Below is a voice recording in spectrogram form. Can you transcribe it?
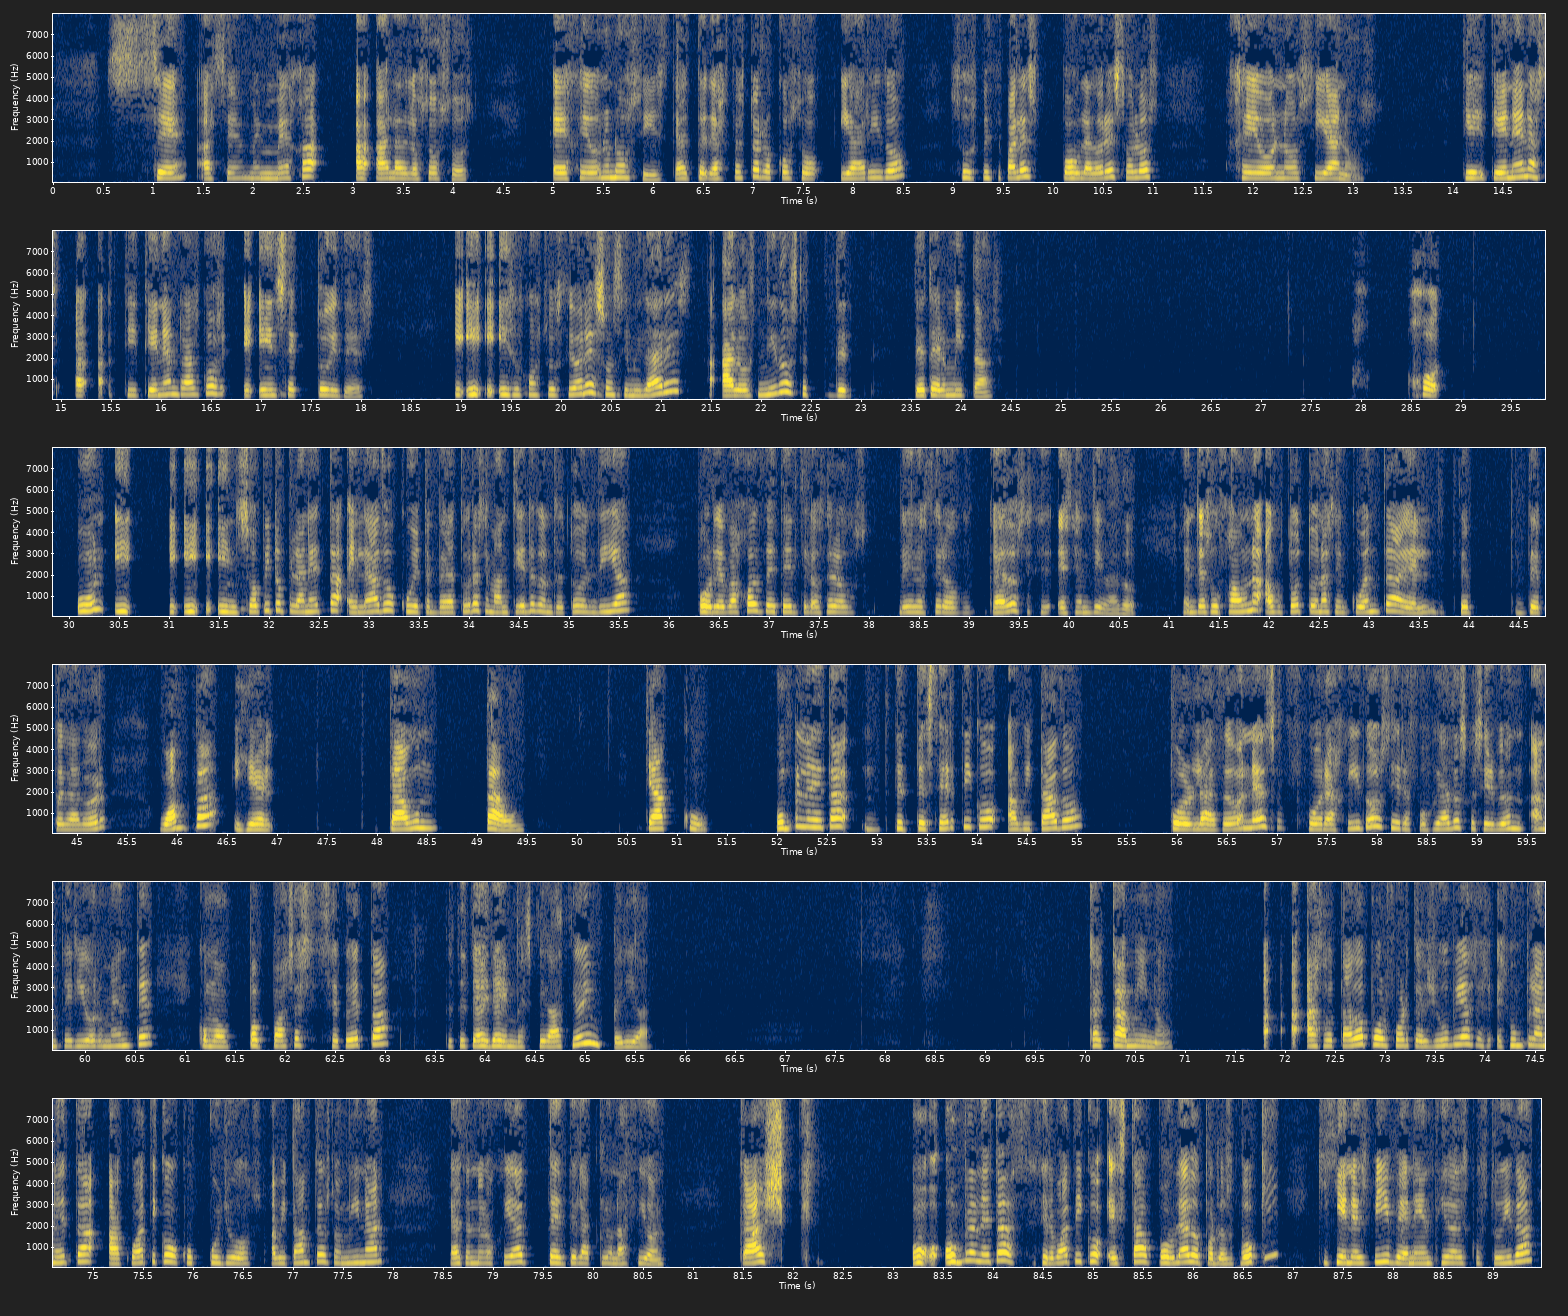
se asemeja a, la de los osos. Geonosis, de, aspecto rocoso y árido, sus principales pobladores son los geonosianos. Tienen, tienen rasgos insectoides y, sus construcciones son similares a, los nidos de, de termitas. Hot. Un insópito planeta helado cuya temperatura se mantiene durante todo el día por debajo de, los de 0 grados centígrados. Entre su fauna autóctona se encuentra el depredador Wampa y el Town Town Yaku, un planeta desértico habitado por ladrones, forajidos y refugiados que sirvió anteriormente como base secreta de, la investigación imperial. Camino. azotado por fuertes lluvias, es, un planeta acuático cuyos habitantes dominan la tecnología de, la clonación. Kashk, un planeta selvático, está poblado por los Boki, quienes viven en ciudades construidas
